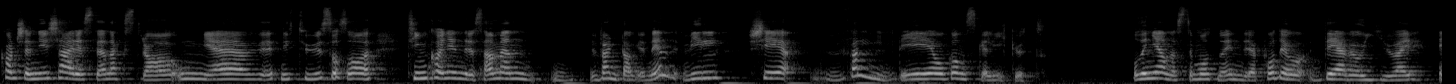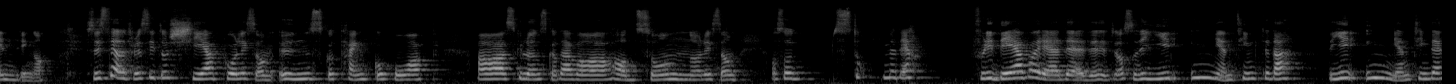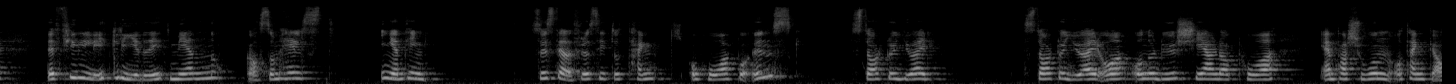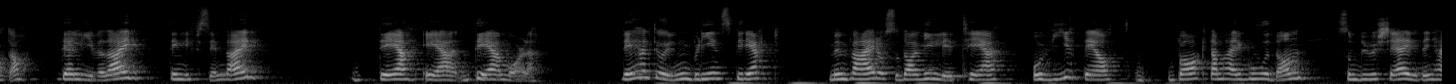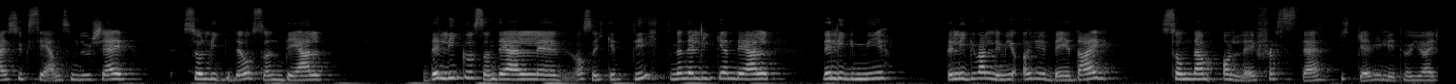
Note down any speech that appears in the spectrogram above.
Kanskje en ny kjæreste, en ekstra unge, et nytt hus. altså Ting kan endre seg, men hverdagen din vil se veldig og ganske lik ut. Og den eneste måten å endre på, det er, ved å gjøre endringer. Så i stedet for å sitte og se på liksom, ønske og tenke og håpe ah, 'Jeg skulle ønske at jeg var, hadde sånn' og liksom Altså, stopp med det. Fordi det er bare det, det, altså, det gir ingenting til deg. Det gir ingenting. Det, det fyller ikke livet ditt med noe som helst. Ingenting. Så i stedet for å sitte og tenke og håpe og ønske, start å gjøre. Start å gjøre. Og, og når du ser da på en person og tenker at ah, det livet der, den livsstilen der, det er, det målet. Det er helt i orden. Bli inspirert. Men vær også da villig til å vite det at bak de her godene som du ser, denne suksessen som du ser, så ligger det også en del Det ligger også en del Altså ikke dritt, men det ligger en del Det ligger mye. Det ligger veldig mye arbeid der som de aller fleste ikke er villige til å gjøre.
